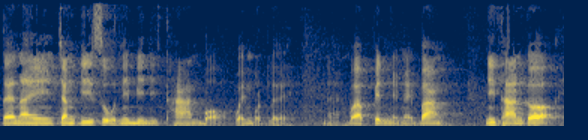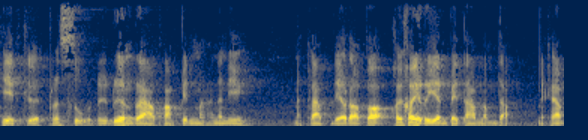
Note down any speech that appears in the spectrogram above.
แต่ในจังกีสูตรนี้มีนิทานบอกไว้หมดเลยนะว่าเป็นยังไงบ้าง นิทานก็เหตุเกิดพระสูตรหรือเรื่องราวความเป็นมานั่นเองนะครับ เดี๋ยวเราก็ค่อยๆเรียนไปตามลำดับนะครับ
